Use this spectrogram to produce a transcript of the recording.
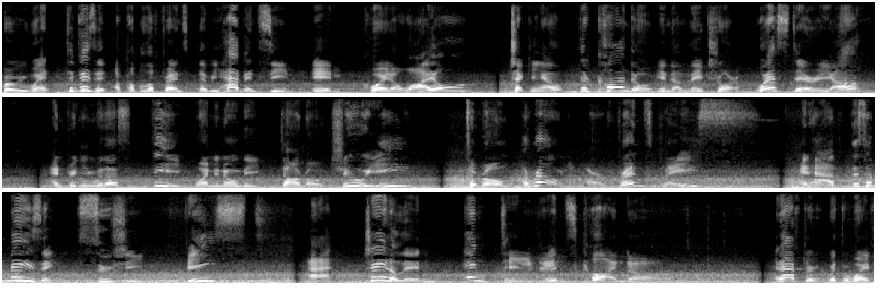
where we went to visit a couple of friends that we haven't seen in quite a while, checking out their condo in the Lakeshore West area, and bringing with us the one and only Doggo Chewy to roam around our friend's place and have this amazing sushi feast at Janelyn and David's condo. And after, with the wife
